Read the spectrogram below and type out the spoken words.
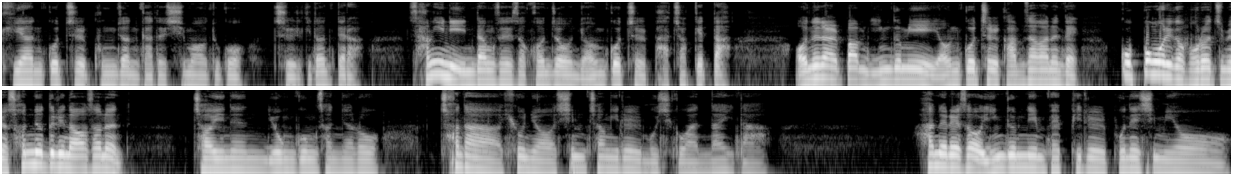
귀한 꽃을 궁전 가득 심어두고 즐기던 때라. 상인이 인당소에서 건져온 연꽃을 바쳤겠다. 어느 날 밤 임금이 연꽃을 감상하는데 꽃봉오리가 벌어지며 선녀들이 나와서는 저희는 용궁 선녀로 천하 효녀 심청이를 모시고 왔나이다. 하늘에서 임금님 배필을 보내시미요.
